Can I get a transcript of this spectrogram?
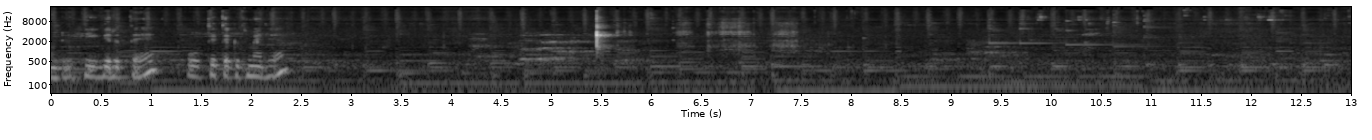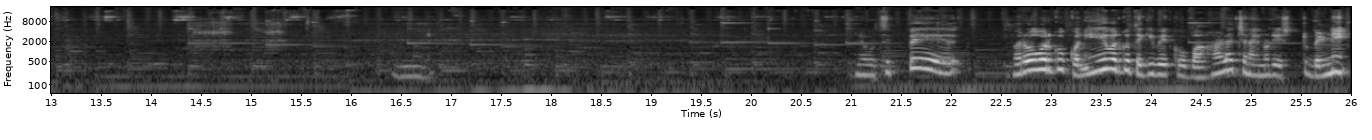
ನೋಡಿ ಹೀಗಿರುತ್ತೆ ಪೂರ್ತಿ ತೆಗೆದ ಮೇಲೆ ನೋಡಿ. ನೀವು ಸಿಪ್ಪೆ ಬರೋವರೆಗೂ ಕೊನೆಯವರೆಗೂ ತೆಗಿಬೇಕು. ಬಹಳ ಚೆನ್ನಾಗಿ ನೋಡಿ, ಎಷ್ಟು ಬೆಣ್ಣೆ.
